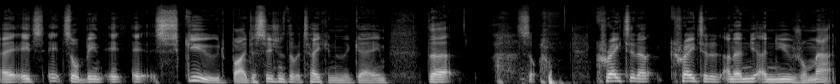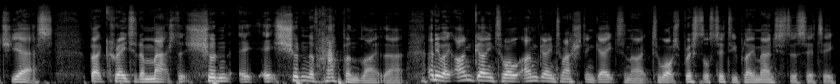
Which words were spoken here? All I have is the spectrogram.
Uh, it's it's sort of been it, it's skewed by decisions that were taken in the game that so created a created an un- unusual match, yes, but created a match that shouldn't it, it shouldn't have happened like that. Anyway, I'm going to I'm going to Ashton Gate tonight to watch Bristol City play Manchester City,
